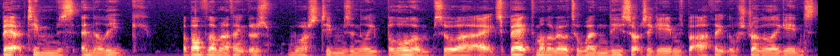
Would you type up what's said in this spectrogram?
better teams in the league above them, and I think there's worse teams in the league below them. So I expect Motherwell to win these sorts of games, but I think they'll struggle against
